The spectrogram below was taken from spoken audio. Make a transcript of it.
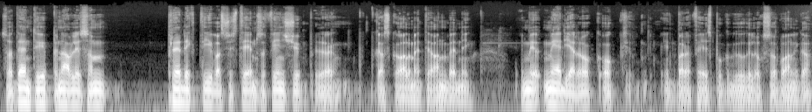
Så att den typen av liksom prediktiva system så finns ju ganska allmänt i användning medier och, och, inte bara Facebook och Google, också vanliga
